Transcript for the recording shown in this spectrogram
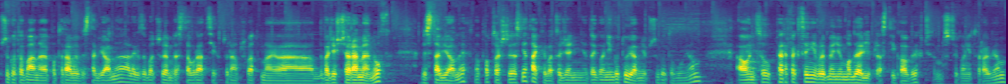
przygotowane potrawy wystawione, ale jak zobaczyłem restaurację, która na przykład ma 20 ramenów wystawionych, no to coś to jest nie tak, chyba codziennie tego nie gotują, nie przygotowują, a oni są perfekcyjnie w robieniu modeli plastikowych, czy tam z czego oni to robią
